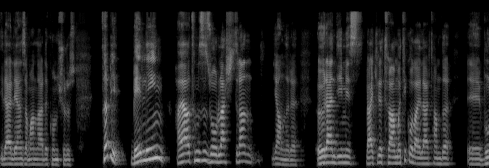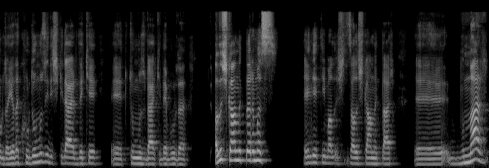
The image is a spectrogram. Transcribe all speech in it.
ilerleyen zamanlarda konuşuruz. Tabii belleğin hayatımızı zorlaştıran yanları, öğrendiğimiz belki de travmatik olaylar tam da e, burada ya da kurduğumuz ilişkilerdeki e, tutumumuz belki de burada. Alışkanlıklarımız, elde ettiğim alış alışkanlıklar, e, bunlar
